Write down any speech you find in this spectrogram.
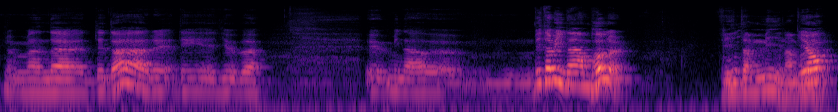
Men eh, det där, det är ju eh, mina eh, vitaminampuller. Vitaminampuller. Ja.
